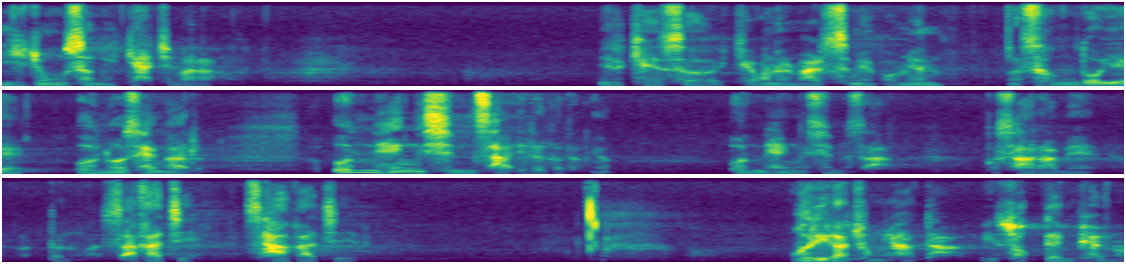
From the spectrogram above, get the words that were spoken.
이중성 있게 하지 말아라. 이렇게 해서 이렇게 오늘 말씀에 보면 성도의 언어 생활, 은행 심사 이러거든요. 은행 심사. 그 사람의 어떤 싸가지, 사가지. 머리가 중요하다. 이 속된 표현으로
